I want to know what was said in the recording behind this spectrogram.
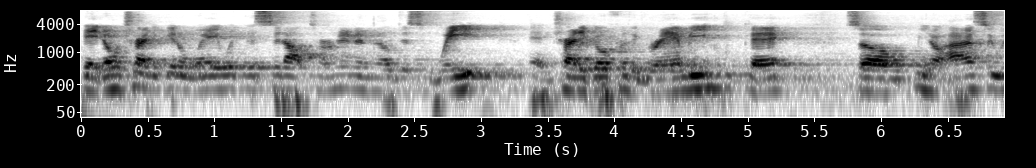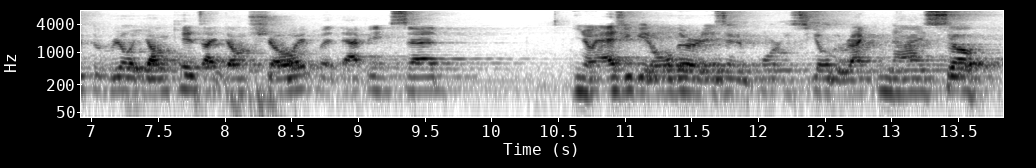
they don't try to get away with this sit-out turn-in and they'll just wait and try to go for the Granby, okay? So, you know, honestly, with the real young kids, I don't show it. But that being said, you know, as you get older, it is an important skill to recognize. So,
